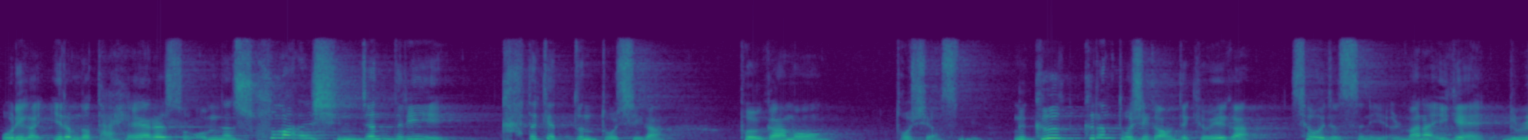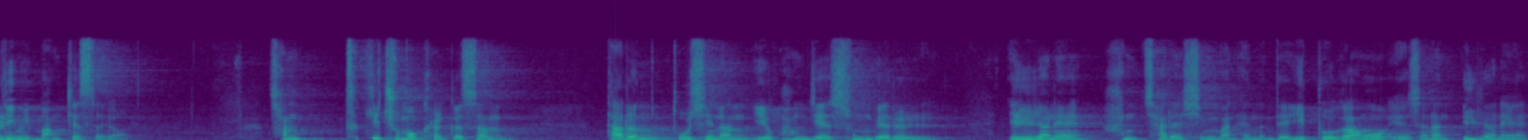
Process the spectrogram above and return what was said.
우리가 이름도 다 헤아릴 수 없는 수많은 신전들이 가득했던 도시가 버가모 도시였습니다. 그, 그런 도시 가운데 교회가 세워졌으니 얼마나 이게 눌림이 많겠어요. 참 특히 주목할 것은 다른 도시는 이 황제 숭배를 1년에 한 차례씩만 했는데 이 버가모에서는 1년에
